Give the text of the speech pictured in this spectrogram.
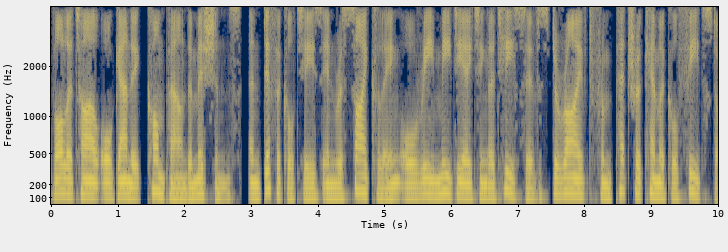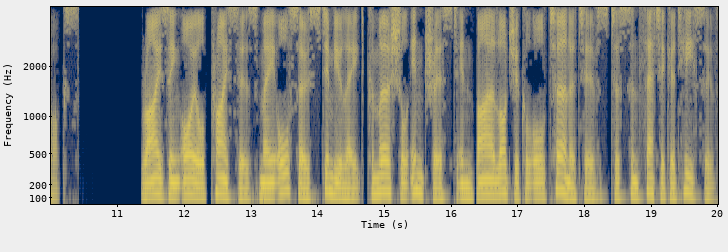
volatile organic compound emissions, and difficulties in recycling or remediating adhesives derived from petrochemical feedstocks. Rising oil prices may also stimulate commercial interest in biological alternatives to synthetic adhesives.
